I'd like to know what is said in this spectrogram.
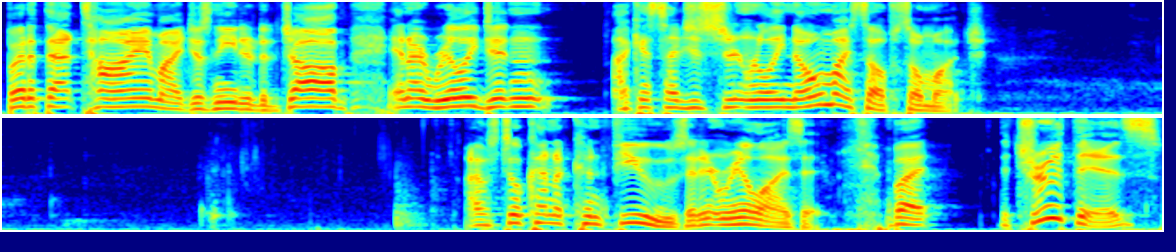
But at that time, I just needed a job and I really didn't, I guess I just didn't really know myself so much. I was still kind of confused. I didn't realize it. But the truth is,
